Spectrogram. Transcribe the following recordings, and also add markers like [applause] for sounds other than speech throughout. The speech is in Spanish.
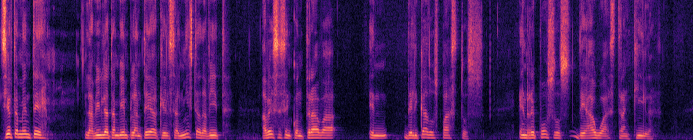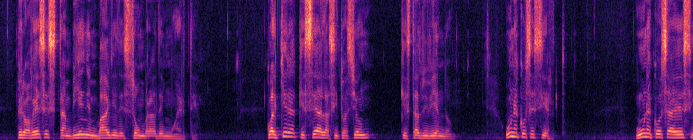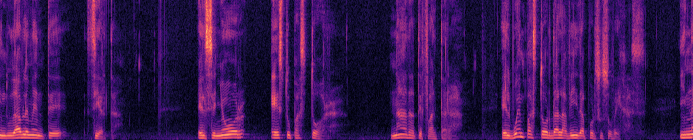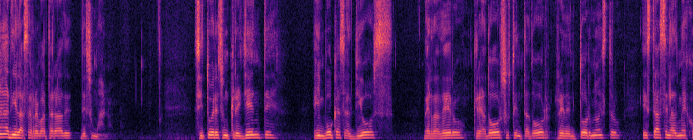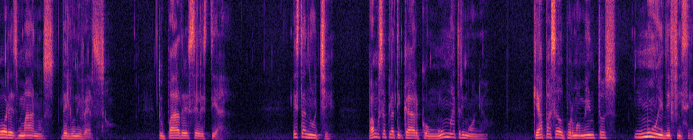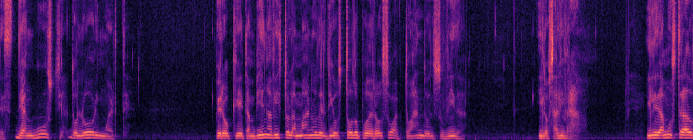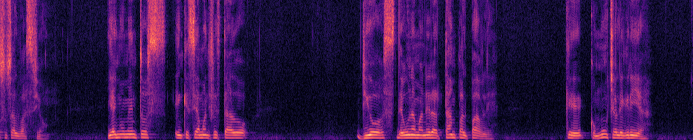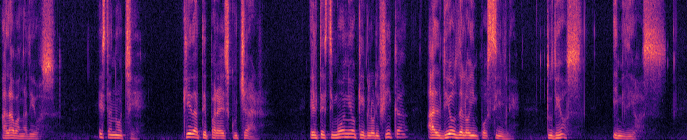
Ciertamente, la Biblia también plantea que el salmista David a veces se encontraba en delicados pastos, en reposos de aguas tranquilas, pero a veces también en valle de sombra de muerte. Cualquiera que sea la situación que estás viviendo, una cosa es cierto, una cosa es indudablemente cierta. El Señor es tu pastor, nada te faltará. El buen pastor da la vida por sus ovejas y nadie las arrebatará de, de su mano. Si tú eres un creyente e invocas al Dios verdadero, creador, sustentador, redentor nuestro, estás en las mejores manos del universo tu Padre Celestial. Esta noche vamos a platicar con un matrimonio que ha pasado por momentos muy difíciles de angustia, dolor y muerte, pero que también ha visto la mano del Dios Todopoderoso actuando en su vida y los ha librado y le ha mostrado su salvación. Y hay momentos en que se ha manifestado Dios de una manera tan palpable que con mucha alegría alaban a Dios. Esta noche, quédate para escuchar el testimonio que glorifica al Dios de lo imposible, tu Dios y mi Dios.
